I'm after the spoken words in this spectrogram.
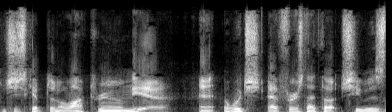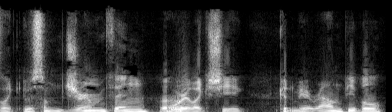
and she's kept in a locked room. yeah. And, which at first I thought she was like it was some germ thing Uh-huh. where like she couldn't be around people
